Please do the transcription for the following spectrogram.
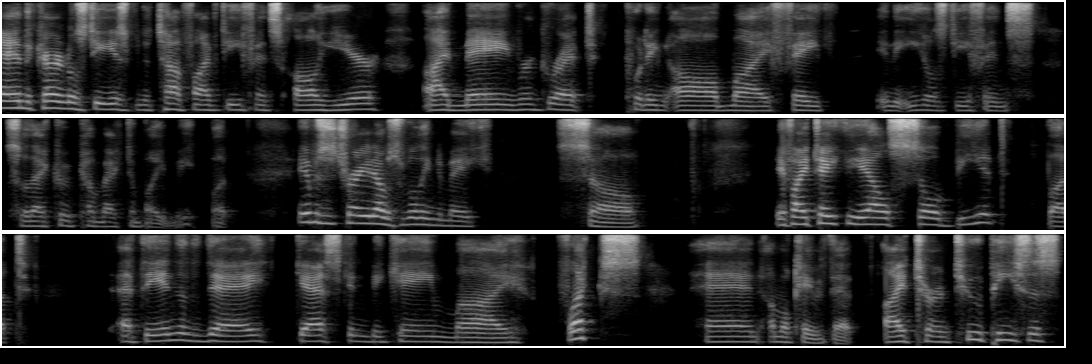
And the Cardinals D has been the top five defense all year. I may regret putting all my faith in the Eagles defense. So that could come back to bite me. But it was a trade I was willing to make. So if I take the L, so be it. But at the end of the day, Gaskin became my flex, and I'm okay with that. I turned two pieces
